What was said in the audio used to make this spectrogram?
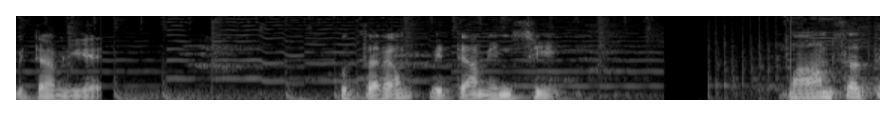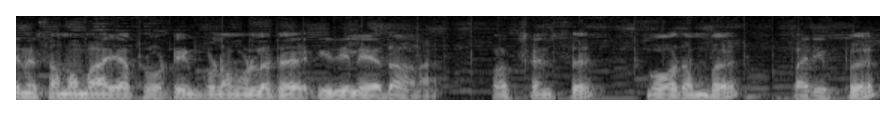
vitamin A. ഉത്തരം വിറ്റാമിൻ സി. മാംസത്തിന് സമമായ പ്രോട്ടീൻ ഗുണമുള്ളത് ഇതിലേതാണ്. ഓപ്ഷൻസ് ഗോതമ്പ് പരിപ്പ്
